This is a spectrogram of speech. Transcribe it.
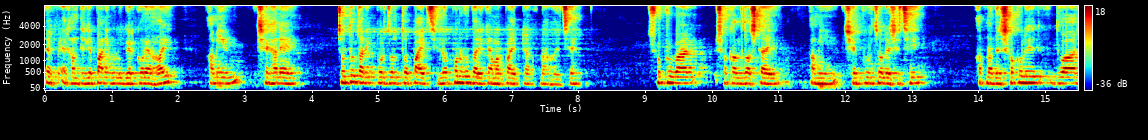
এখান থেকে পানিগুলো বের করা হয়। আমি সেখানে চোদ্দ তারিখ পর্যন্ত পাইপ ছিল, পনেরো তারিখে আমার পাইপটা খোলা হয়েছে। শুক্রবার সকাল দশটায় আমি শেরপুর চলে এসেছি। আপনাদের সকলের দোয়ার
